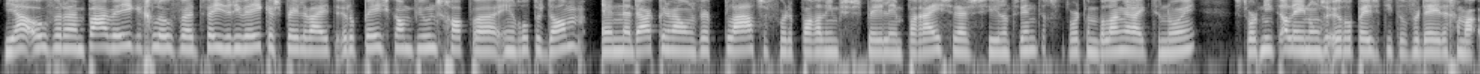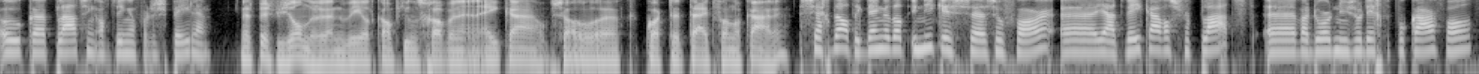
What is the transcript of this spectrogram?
Ja, over een paar weken, geloof ik, twee, drie weken, spelen wij het Europees kampioenschap uh, in Rotterdam. En uh, daar kunnen wij ons weer plaatsen voor de Paralympische Spelen in Parijs 2024. Dus dat wordt een belangrijk toernooi. Dus het wordt niet alleen onze Europese titel verdedigen, maar ook plaatsing afdwingen voor de Spelen. Dat is best bijzonder. Een wereldkampioenschap en een EK op zo'n uh, korte tijd van elkaar. Hè? Zeg dat. Ik denk dat dat uniek is uh, so far. Uh, ja, het WK was verplaatst, waardoor het nu zo dicht op elkaar valt.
